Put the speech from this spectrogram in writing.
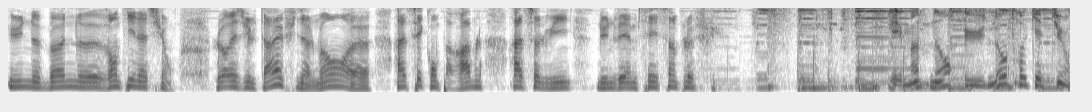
une bonne ventilation. Le résultat est finalement euh, assez comparable à celui d'une VMC simple flux. Et maintenant, une autre question.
